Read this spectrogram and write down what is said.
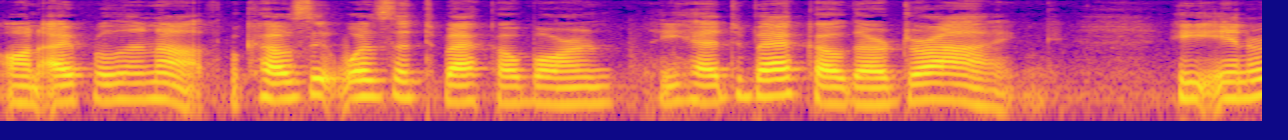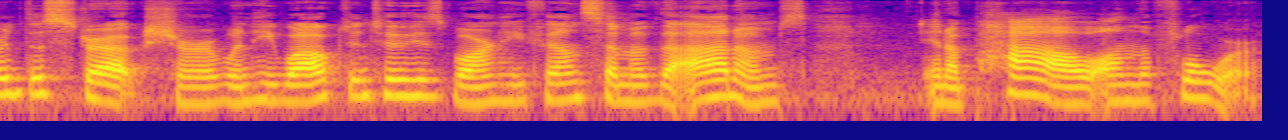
on April the 9th. Because it was a tobacco barn, he had tobacco there drying. He entered the structure. When he walked into his barn, he found some of the items in a pile on the floor.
